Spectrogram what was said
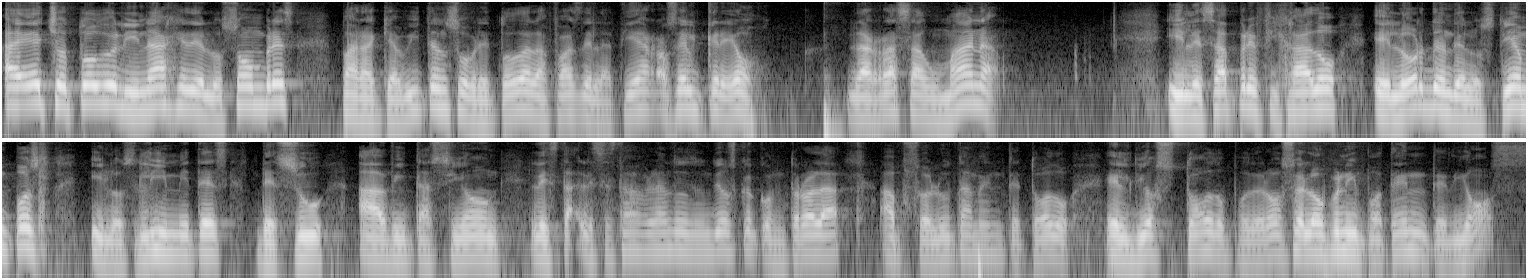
ha hecho todo el linaje de los hombres para que habiten sobre toda la faz de la tierra. O sea, Él creó la raza humana y les ha prefijado el orden de los tiempos y los límites de su habitación. Les, les, estaba hablando de un Dios que controla absolutamente todo, el Dios todopoderoso, el omnipotente Dios.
